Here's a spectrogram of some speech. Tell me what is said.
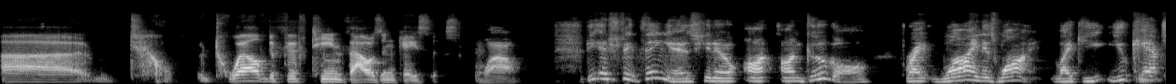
uh, 12 to 15,000 cases. Wow. The interesting thing is, you know, on, on Google, right? Wine is wine. Like you, you can't,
